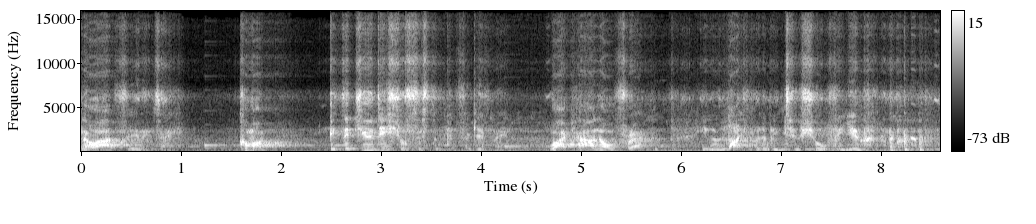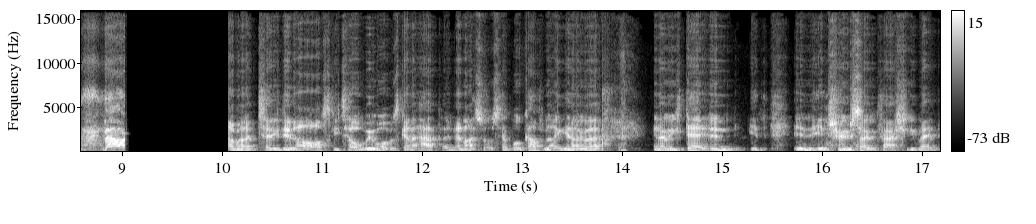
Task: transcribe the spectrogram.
No hard feelings, eh? Come on, if the judicial system can forgive me, why can't an old friend? You know, life would have been too short for you. now I mean, Teddy didn't ask. He told me what was going to happen, and I sort of said, "Well, Governor, you know, uh, you know, he's dead." And in, in, in true soap fashion, he went,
